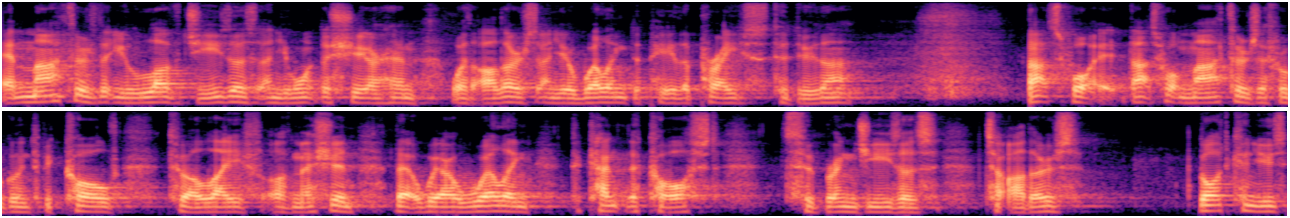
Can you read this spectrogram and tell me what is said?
It matters that you love Jesus and you want to share him with others and you're willing to pay the price to do that. That's what, it, that's what matters if we're going to be called to a life of mission, that we are willing to count the cost to bring Jesus to others. God can use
